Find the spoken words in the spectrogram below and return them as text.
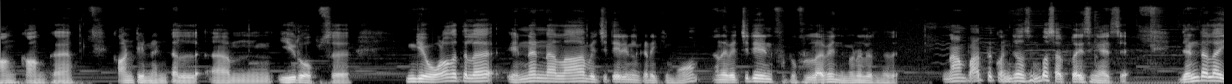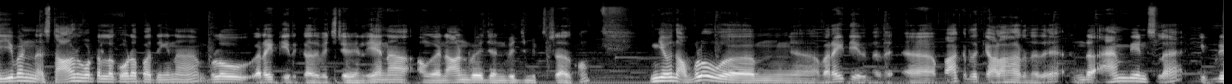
Hong Kong continental யூரோப்ஸு இங்கே உலகத்தில் என்னென்னலாம் வெஜிடேரியன் கிடைக்குமோ அந்த வெஜிடேரியன் ஃபுட்டு ஃபுல்லாகவே இந்த மெனுவில் இருந்தது. நான் பார்த்து கொஞ்சம் ரொம்ப சர்ப்ரைசிங் ஆயிடுச்சு. ஜென்ரலாக ஈவன் ஸ்டார் ஹோட்டலில் கூட பார்த்தீங்கன்னா இவ்வளோ வெரைட்டி இருக்காது வெஜிடேரியன் ஏன்னா அவங்க நான்வெஜ் அண்ட் வெஜ் மிக்ஸ்டாக இருக்கும். இங்கே வந்து அவ்வளோ வெரைட்டி இருந்தது. பார்க்குறதுக்கே அழகாக இருந்தது. இந்த ஆம்பியன்ஸில் இப்படி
